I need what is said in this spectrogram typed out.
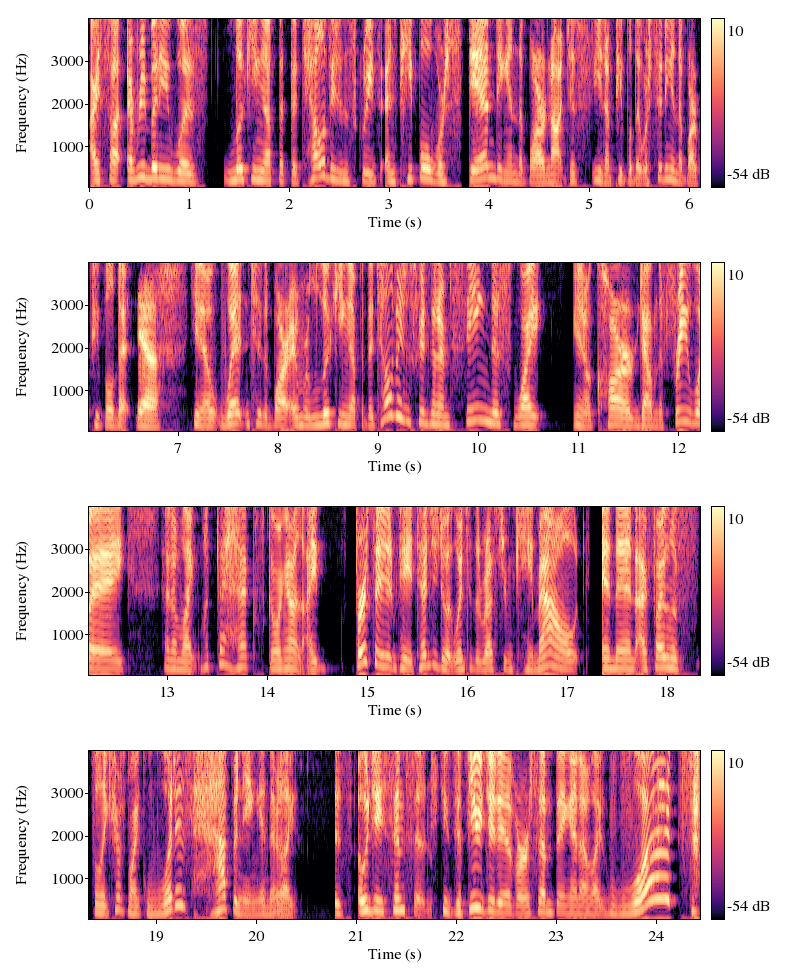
I saw everybody was looking up at the television screens and people were standing in the bar, not just, you know, people that were sitting in the bar, people that, yeah. you know, went into the bar and were looking up at the television screens. And I'm seeing this white you know, car down the freeway. And I'm like, what the heck's going on? I first I didn't pay attention to it, went to the restroom, came out, and then I finally was careful. I'm like, what is happening? And they're like, it's OJ Simpson. He's a fugitive or something. And I'm like, what?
